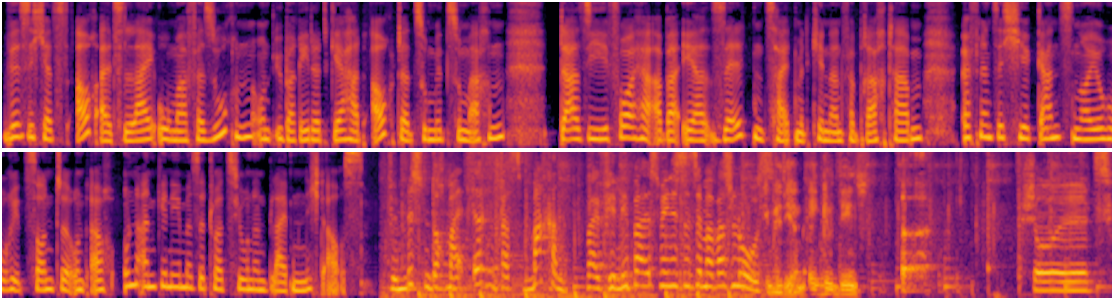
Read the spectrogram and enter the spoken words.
will sich jetzt auch als Leihoma versuchen und überredet Gerhard auch dazu mitzumachen. Da sie vorher aber eher selten Zeit mit Kindern verbracht haben, öffnen sich hier ganz neue Horizonte und auch unangenehme Situationen bleiben nicht aus. Wir müssen doch mal irgendwas machen. Bei Philippa ist wenigstens immer was los. Mit ihrem Enkeldienst. Schulz.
